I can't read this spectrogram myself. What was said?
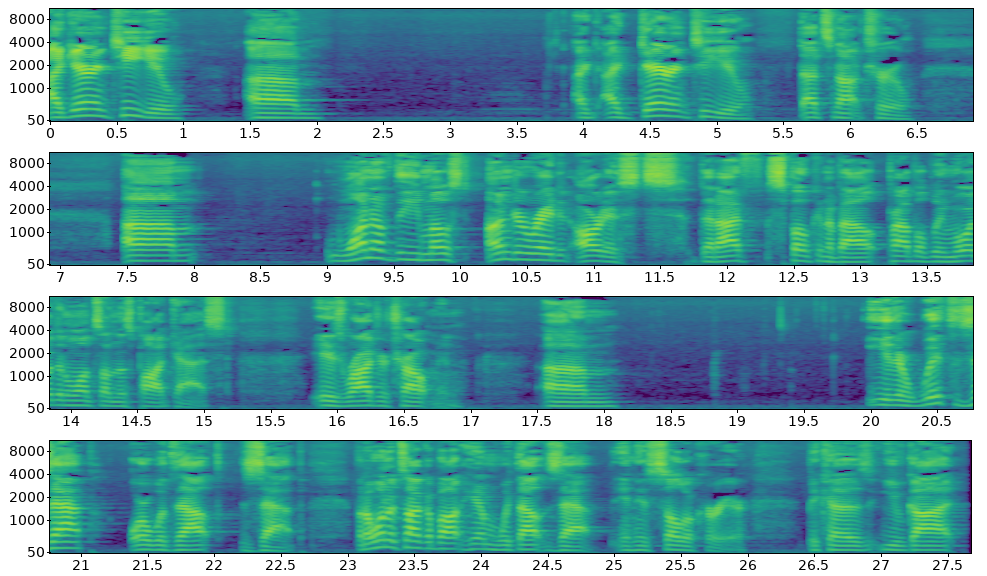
I guarantee you, um, I, I guarantee you that's not true. Um, one of the most underrated artists that I've spoken about probably more than once on this podcast is Roger Troutman. Um, either with Zap or without Zap. But I want to talk about him without Zap in his solo career because you've got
